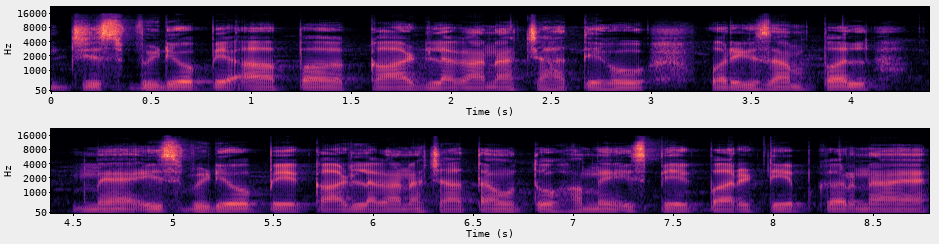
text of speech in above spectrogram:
जिस वीडियो पे आप कार्ड लगाना चाहते हो फॉर एग्ज़ाम्पल मैं इस वीडियो पे कार्ड लगाना चाहता हूँ तो हमें इस पर एक बार टेप करना है।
